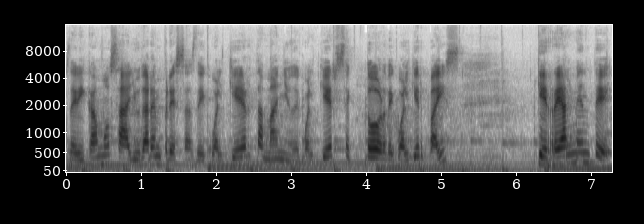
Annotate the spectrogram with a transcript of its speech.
dedicamos a ayudar a empresas de cualquier tamaño, de cualquier sector, de cualquier país, que realmente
